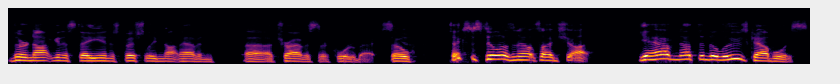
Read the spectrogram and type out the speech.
they're not going to stay in, especially not having uh, Travis their quarterback. So Yeah. Texas still has an outside shot. You have nothing to lose, Cowboys.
